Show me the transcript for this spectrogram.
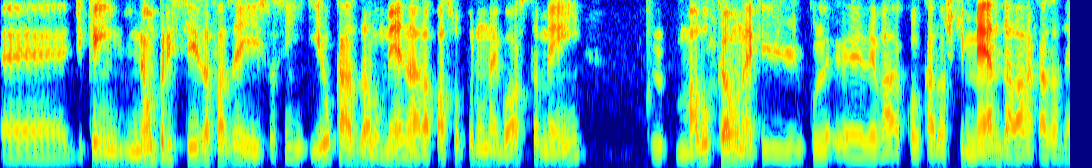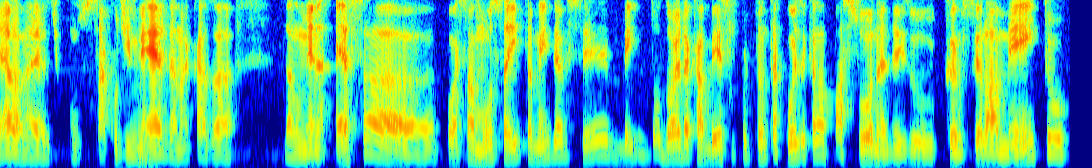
é, de quem não precisa fazer isso, assim. E o caso da Lumena, ela passou por um negócio também malucão, né? Que é, levar, colocado, acho que merda lá na casa dela, né? Tipo, um saco de Sim. merda na casa da Lumena. Essa, pô, essa moça aí também deve ser bem dodói da cabeça por tanta coisa que ela passou, né? Desde o cancelamento,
